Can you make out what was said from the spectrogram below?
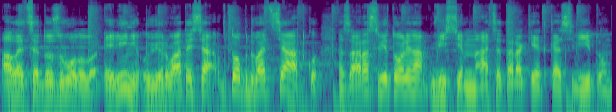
але це дозволило Еліні увірватися в топ 20 Зараз Світоліна 18 ракетка світу.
